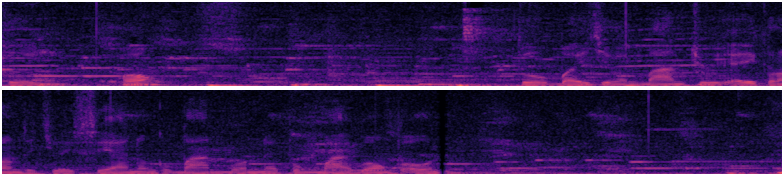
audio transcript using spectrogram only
ឃើញផងទោះបីជាមិនបានជួយអីគ្រាន់តែជួយ share ហ្នឹងក៏បានបុណ្យដែរពុកម៉ែបងប្អូន បា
